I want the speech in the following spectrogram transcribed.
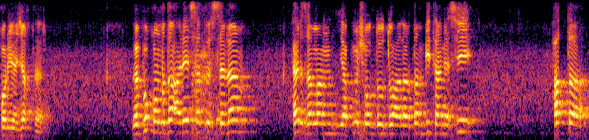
Koruyacaktır. Ve bu konuda Aleyhisselatü Vesselam her zaman yapmış olduğu dualardan bir tanesi hatta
